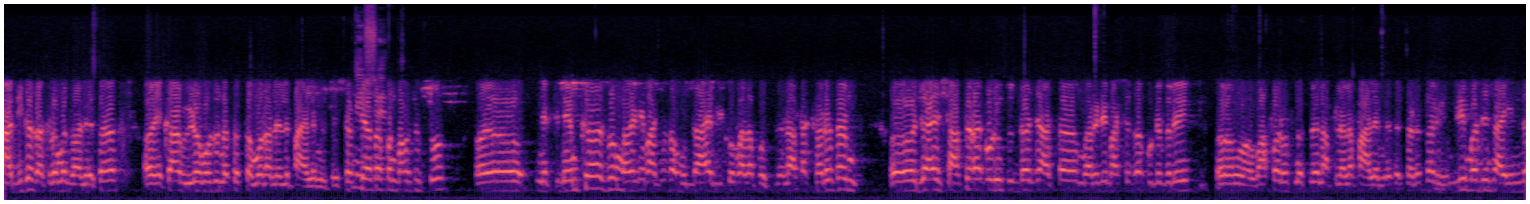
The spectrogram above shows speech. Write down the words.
महिला अधिकच आक्रमक झाल्याचं एका व्हिडिओमधून असं समोर आलेलं पाहायला मिळते शेवटी आता आपण पाहू शकतो नेमकं जो मराठी भाषेचा मुद्दा आहे विकोपाला पोहोचलेला आता खरं तर अ, जे आहे शासनाकडून सुद्धा जे आता मराठी भाषेचा कुठेतरी वापर होत नसलेला आपल्याला पाहायला मिळतं खरं तर हिंदीमध्ये हिंद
